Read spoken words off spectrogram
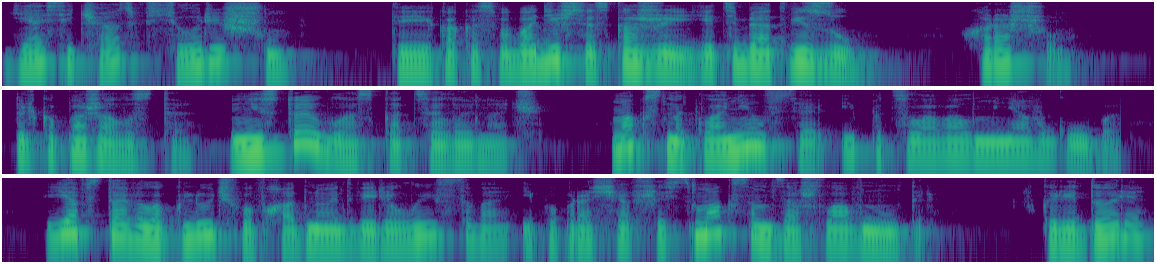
«Я сейчас все решу». «Ты как освободишься, скажи, я тебя отвезу». «Хорошо. Только, пожалуйста, не стой у глазка целую ночь». Макс наклонился и поцеловал меня в губы. Я вставила ключ во входную дверь Лысого и, попрощавшись с Максом, зашла внутрь. В коридоре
